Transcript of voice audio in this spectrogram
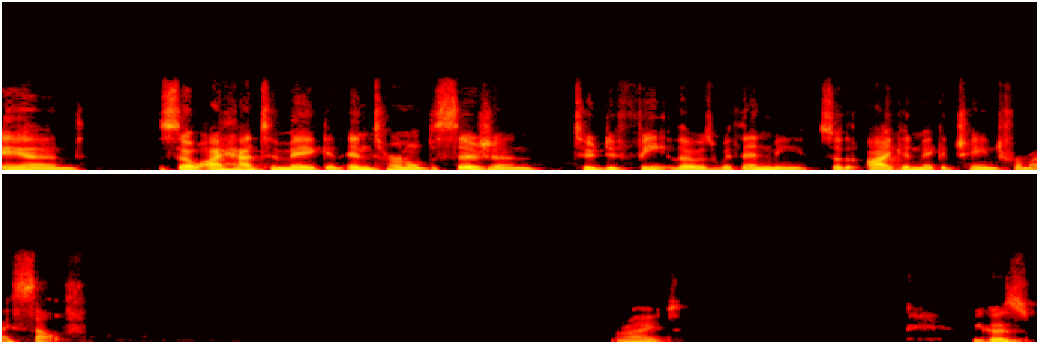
And so I had to make an internal decision to defeat those within me so that I could make a change for myself. Right. Because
